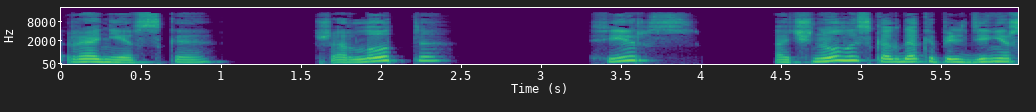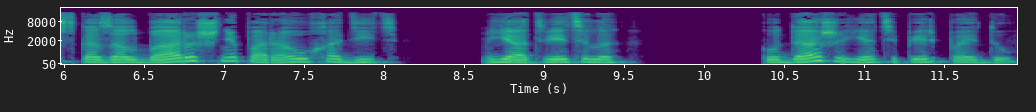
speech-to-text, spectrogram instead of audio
Раневская, Шарлотта, Фирс. Очнулась, когда капельдинер сказал «Барышня, пора уходить». Я ответила Куда же я теперь пойду?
